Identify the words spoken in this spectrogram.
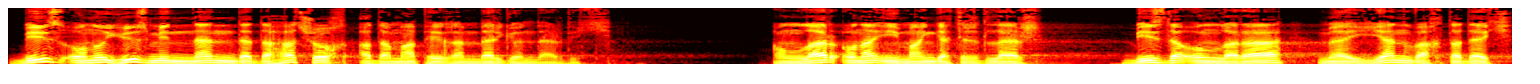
Biz onu yüz mindən də daha çox adama Peyğəmbər göndərdik. Onlar ona iman gətirdilər, biz də onlara müəyyən vaxta dək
